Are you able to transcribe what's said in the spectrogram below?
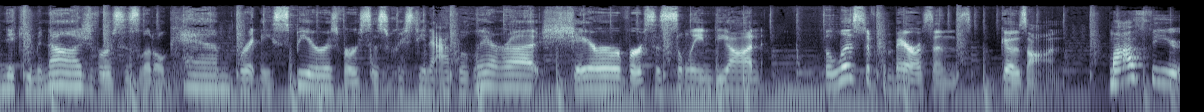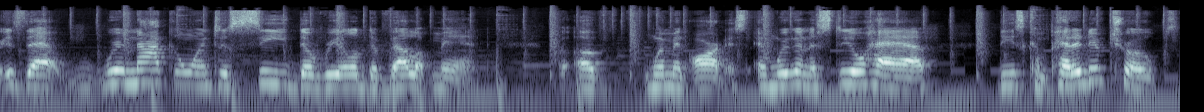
Nicki Minaj versus Lil' Kim, Britney Spears versus Christina Aguilera, Cher versus Celine Dion. The list of comparisons goes on. My fear is that we're not going to see the real development of women artists, and we're going to still have these competitive tropes.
